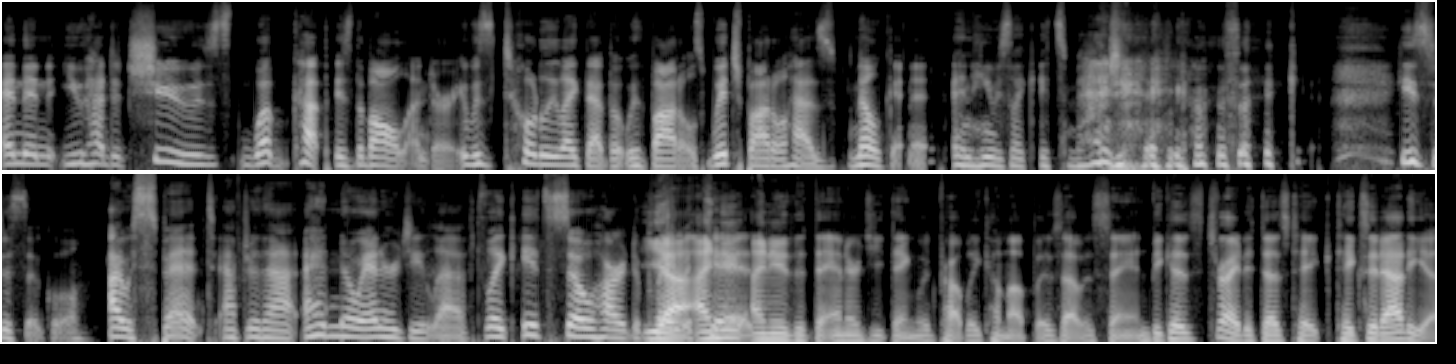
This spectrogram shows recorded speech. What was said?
and then you had to choose what cup is the ball under. It was totally like that, but with bottles. Which bottle has milk in it? And he was like, "It's magic." I was like. He's just so cool. I was spent after that. I had no energy left. Like it's so hard to play yeah, with I kids. knew I knew that the energy thing would probably come up as I was saying because it's right. It does take takes it out of you.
